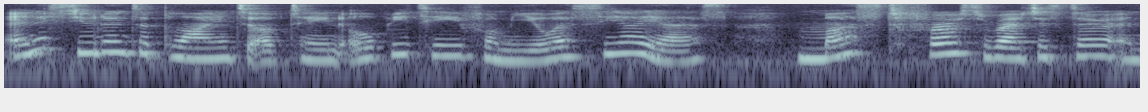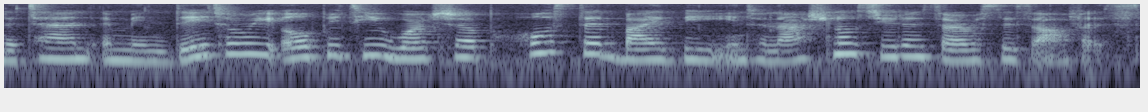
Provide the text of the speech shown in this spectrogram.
Any student applying to obtain OPT from USCIS must first register and attend a mandatory OPT workshop hosted by the International Student Services Office.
